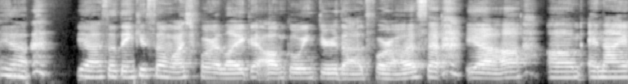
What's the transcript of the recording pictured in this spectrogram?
yeah yeah, so thank you so much for like um going through that for us. Yeah. Um and I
